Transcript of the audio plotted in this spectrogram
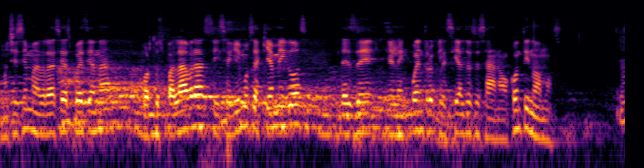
Muchísimas gracias, pues, Diana, por tus palabras. Y seguimos aquí, amigos, desde el encuentro eclesial diocesano. Continuamos. ¿No?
